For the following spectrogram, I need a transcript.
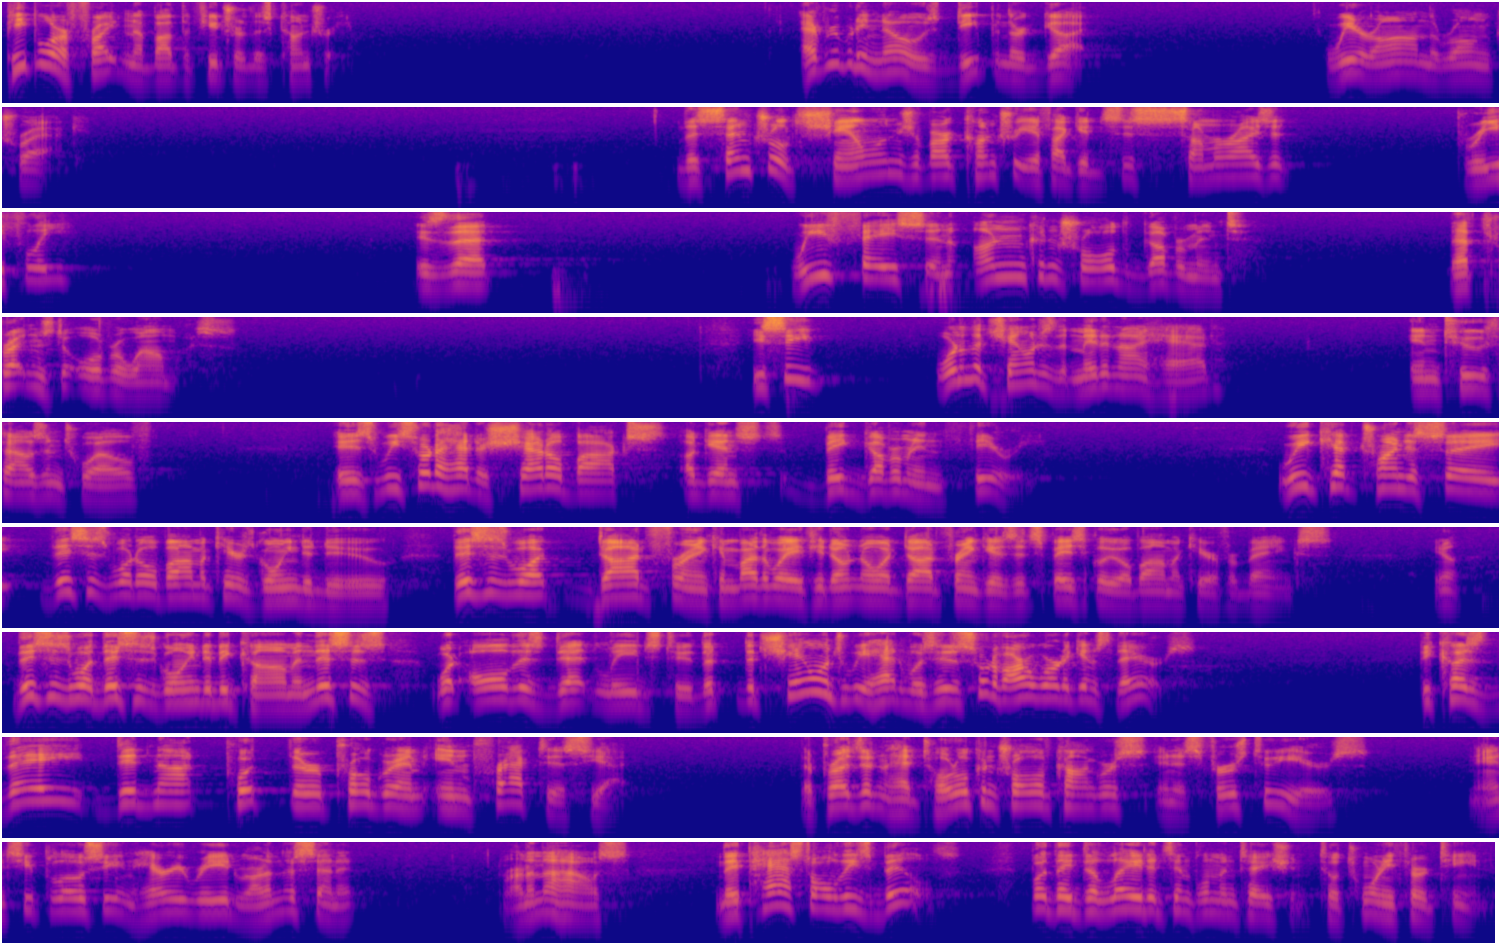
People are frightened about the future of this country. Everybody knows deep in their gut we are on the wrong track. The central challenge of our country, if I could just summarize it briefly, is that we face an uncontrolled government that threatens to overwhelm us. You see, one of the challenges that Mitt and I had in 2012 is we sort of had a shadow box against big government in theory. We kept trying to say, this is what Obamacare is going to do. This is what Dodd Frank, and by the way, if you don't know what Dodd Frank is, it's basically Obamacare for banks. You know, this is what this is going to become, and this is what all this debt leads to. The, the challenge we had was it was sort of our word against theirs because they did not put their program in practice yet. The president had total control of Congress in his first two years. Nancy Pelosi and Harry Reid running the Senate, running the House. And they passed all these bills, but they delayed its implementation till 2013.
